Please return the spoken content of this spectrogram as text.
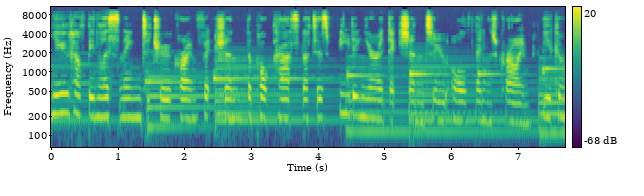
You have been listening to True Crime Fiction, the podcast that is feeding your addiction to all things crime. You can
